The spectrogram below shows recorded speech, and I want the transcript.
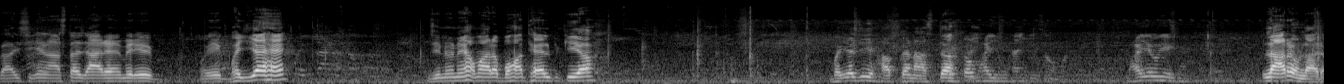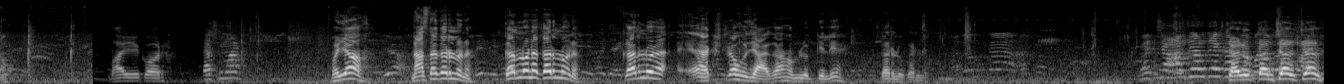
गाइस ये नाश्ता जा रहे हैं मेरे एक भैया हैं जिन्होंने हमारा बहुत हेल्प किया। भैया जी आपका नाश्ता। तो भाई भाई ला रहा हूँ ला रहा हूँ। भाई एक और। भैया नाश्ता कर लो ना। कर लो ना कर लो ना। कर लो ना। एक्स्ट्रा हो जाएगा हम लोग के लिए। कर लो कर लो। चल उत्तम चल चल।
